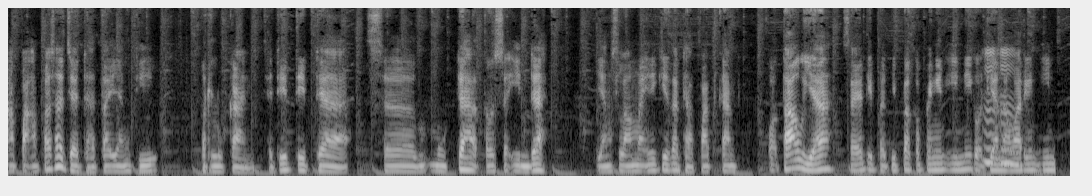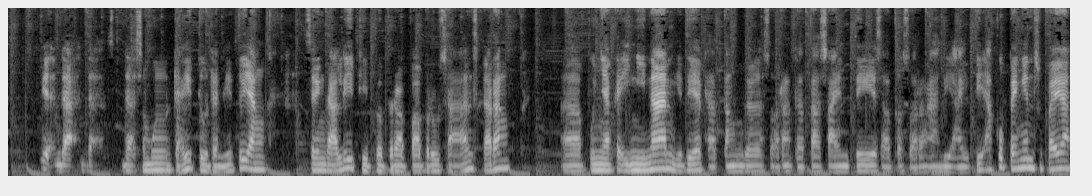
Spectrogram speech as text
apa-apa saja data yang diperlukan jadi tidak semudah atau seindah yang selama ini kita dapatkan kok tahu ya saya tiba-tiba kepengen ini kok dia nawarin ini ya enggak, enggak, enggak semudah itu dan itu yang sering kali di beberapa perusahaan sekarang uh, punya keinginan gitu ya datang ke seorang data scientist atau seorang ahli IT aku pengen supaya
